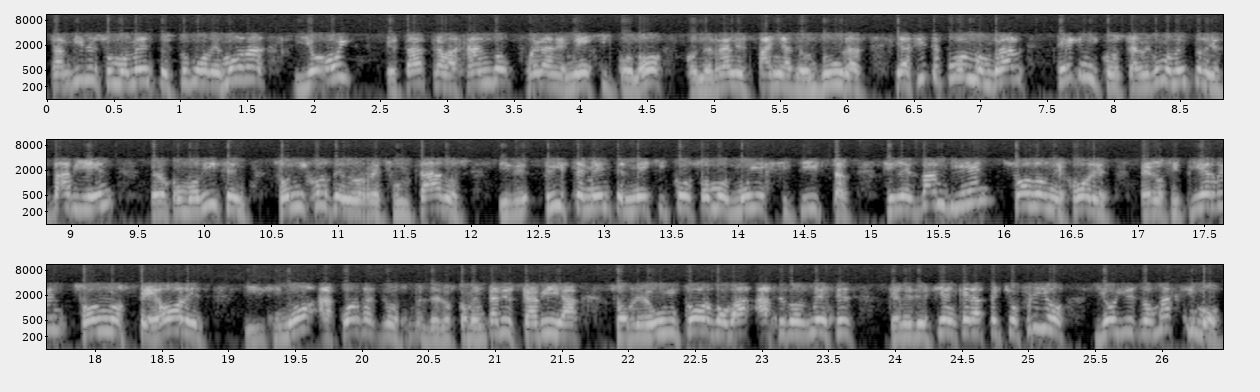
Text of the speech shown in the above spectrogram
también en su momento estuvo de moda y hoy está trabajando fuera de México, ¿no? Con el Real España de Honduras. Y así te puedo nombrar técnicos que en algún momento les va bien, pero como dicen, son hijos de los resultados. Y tristemente en México somos muy exitistas. Si les van bien, son los mejores, pero si pierden, son los peores. Y si no, acuérdate de los, de los comentarios que había sobre un Córdoba hace dos meses que le decían que era pecho frío y hoy es lo máximo.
